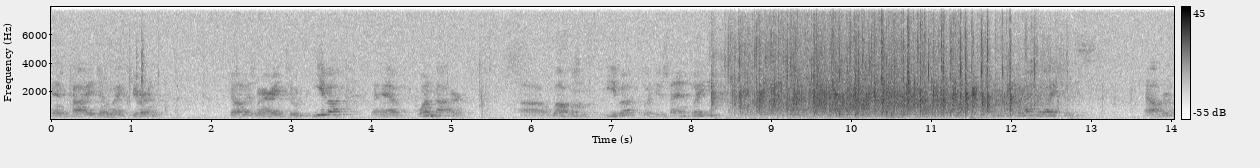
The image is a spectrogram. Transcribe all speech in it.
and cottage on Lake Huron. John is married to Eva. They have one daughter. Uh, Welcome, Eva. Would you stand, please? Congratulations, Albert.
